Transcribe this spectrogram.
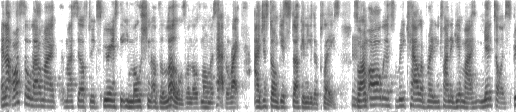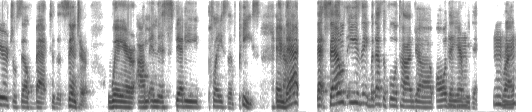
and I also allow my myself to experience the emotion of the lows when those moments happen, right? I just don't get stuck in either place. Mm-hmm. So I'm always recalibrating trying to get my mental and spiritual self back to the center where I'm in this steady place of peace. And yeah. that that sounds easy, but that's a full-time job all day mm-hmm. every day, mm-hmm. right?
